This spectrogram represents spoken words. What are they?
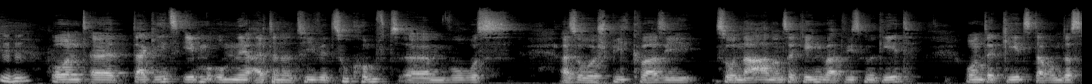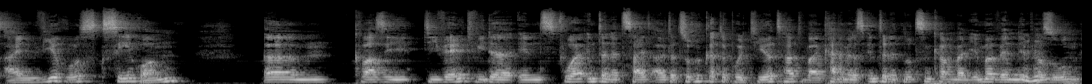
Mhm. Und äh, da geht's eben um eine alternative Zukunft, ähm, wo es Also spielt quasi so nah an unserer Gegenwart, wie es nur geht. Und da geht es darum, dass ein Virus, Xeron, ähm, quasi die Welt wieder ins Vor-Internet-Zeitalter zurückkatapultiert hat, weil keiner mehr das Internet nutzen kann, weil immer wenn eine mhm. Person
